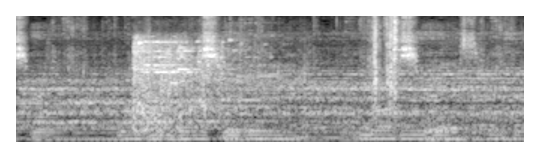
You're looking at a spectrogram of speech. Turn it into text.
smooth, smooth, smooth, smooth.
